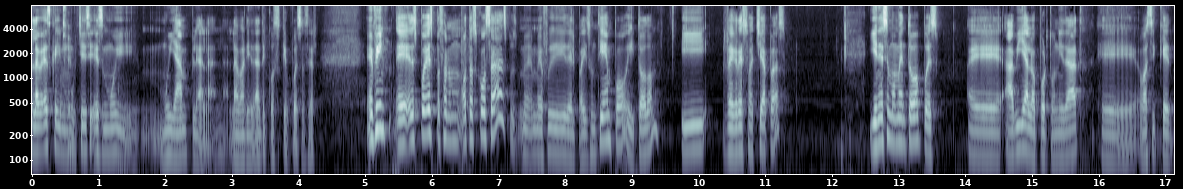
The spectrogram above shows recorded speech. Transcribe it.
La verdad es que hay muchísimo, es muy, muy amplia la, la, variedad de cosas que puedes hacer. En fin, eh, después pasaron otras cosas, pues me, me fui del país un tiempo y todo, y regreso a Chiapas. Y en ese momento, pues eh, había la oportunidad, eh, o así que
